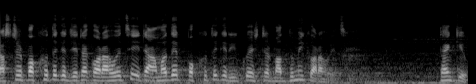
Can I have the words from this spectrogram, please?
রাষ্ট্রের পক্ষ থেকে যেটা করা হয়েছে, এটা আমাদের পক্ষ থেকে রিকোয়েস্টের মাধ্যমেই করা হয়েছে। থ্যাংক ইউ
